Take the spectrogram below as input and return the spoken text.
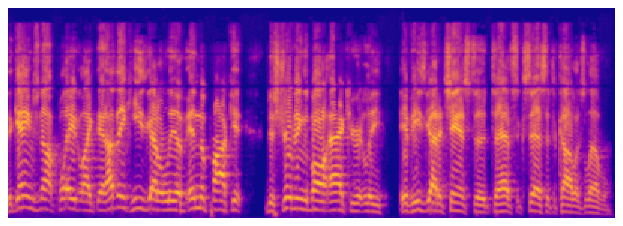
The game's not played like that. I think he's got to live in the pocket, distributing the ball accurately if he's got a chance to to have success at the college level.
